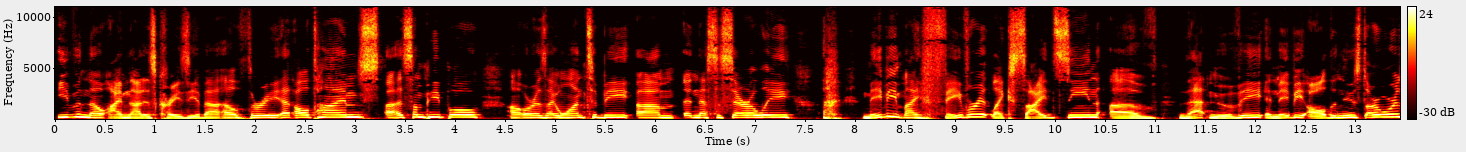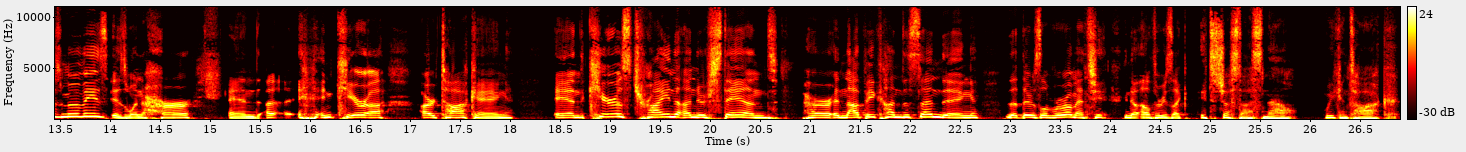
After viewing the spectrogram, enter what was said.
even though I'm not as crazy about L3 at all times uh, as some people, uh, or as I want to be um, necessarily, maybe my favorite like side scene of that movie and maybe all the new Star Wars movies is when her and uh, and Qi'ra are talking and Qi'ra's trying to understand her and not be condescending that there's a romance. She, you know, L3's like, "It's just us now. We can talk."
